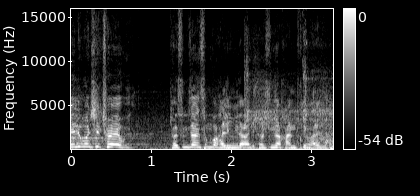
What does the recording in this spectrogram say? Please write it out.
자 남은 1분 7초에 결승전 승부 갈립니다. 이제 결승전 가는 팀 갈립니다!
